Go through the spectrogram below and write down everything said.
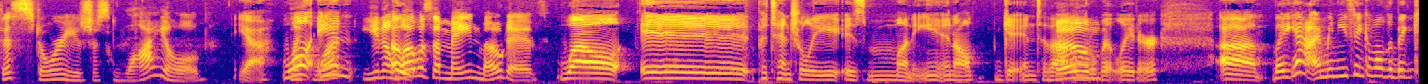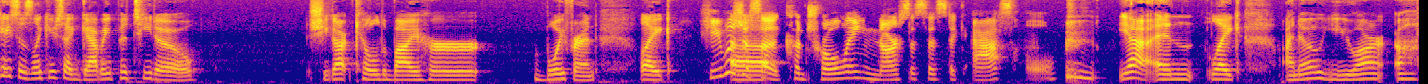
this story is just wild. Yeah. Well, Like, what- and you know oh. what was the main motive? Well, it potentially is money, and I'll get into that a little bit later. Um, but yeah, I mean, you think of all the big cases, like you said, Gabby Petito. She got killed by her boyfriend. Like, He was just Uh, a controlling, narcissistic asshole. yeah, and like, I know you aren't uh,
